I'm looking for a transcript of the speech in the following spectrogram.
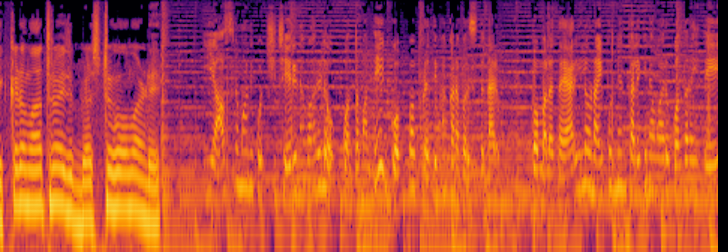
ఇక్కడ మాత్రం ఇది బెస్ట్ హోమ్ అండి. ఈ ఆశ్రమానికి వచ్చి చేరిన వారిలో కొంతమంది గొప్ప ప్రతిభ కనబరుస్తున్నారు. బొమ్మల తయారీలో నైపుణ్యం కలిగిన వారు కొందరైతే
